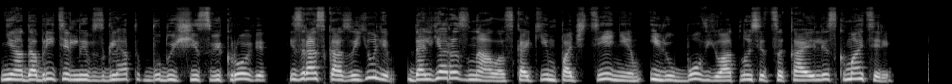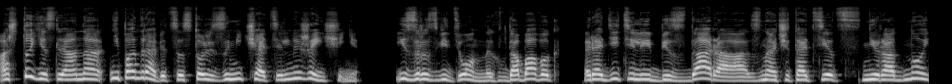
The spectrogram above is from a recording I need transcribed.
неодобрительный взгляд будущей свекрови. Из рассказа Юли Дальяра знала, с каким почтением и любовью относится Кайлис к матери. А что, если она не понравится столь замечательной женщине? Из разведенных, вдобавок, родителей без дара, а значит, отец не родной,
